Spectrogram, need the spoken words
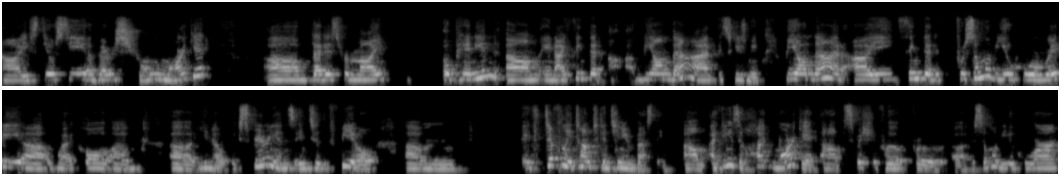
I still see a very strong market. Um, that is from my opinion. Um, and I think that uh, beyond that, excuse me, beyond that, I think that for some of you who already uh, what I call, um, uh, you know, experience into the field, um, it's definitely time to continue investing. Um, I think it's a hot market, um, especially for for uh, some of you who are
